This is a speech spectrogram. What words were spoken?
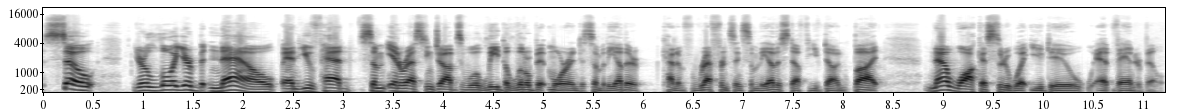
so you're a lawyer, but now, and you've had some interesting jobs. We'll lead a little bit more into some of the other kind of referencing some of the other stuff you've done. But now, walk us through what you do at Vanderbilt.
